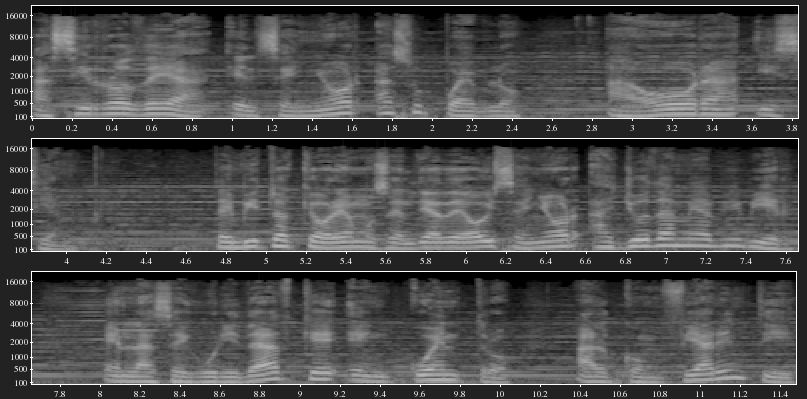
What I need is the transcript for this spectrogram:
así rodea el Señor a su pueblo, ahora y siempre. Te invito a que oremos el día de hoy, Señor, ayúdame a vivir en la seguridad que encuentro al confiar en ti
